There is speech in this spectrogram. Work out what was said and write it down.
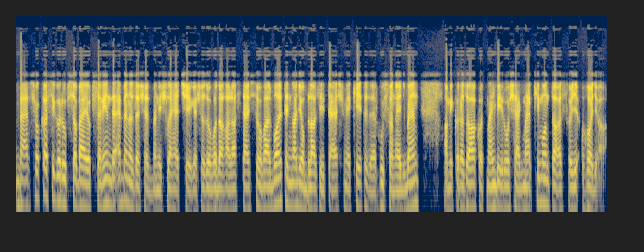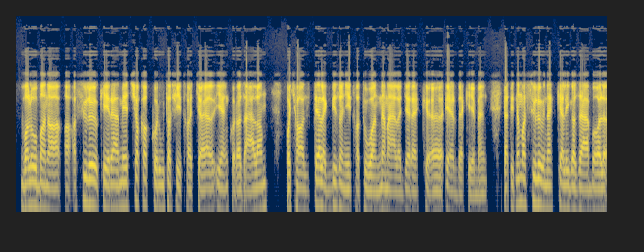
bár sokkal szigorúbb szabályok szerint, de ebben az esetben is lehetséges az óvodahalasztás. Szóval volt egy nagyobb lazítás még 2021-ben, amikor az Alkotmánybíróság már kimondta azt, hogy, hogy valóban a, a, a szülő kérelmét csak akkor utasíthatja el ilyenkor az állam, hogyha az tényleg bizonyíthatóan nem áll a gyerek érdekében. Tehát itt nem a szülőnek kell igazából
